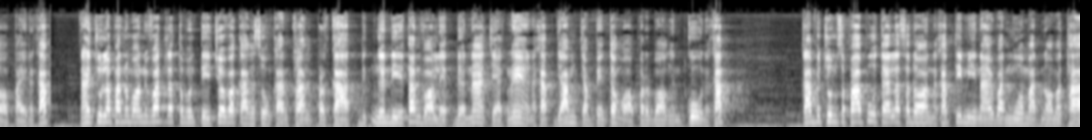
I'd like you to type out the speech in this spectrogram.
ต่อไปนะครับนายจุลพันธ์มรวิวัฒน์รัฐมนตรีช่วยว่าการกระทรวงการคลังประกาศเงินดีท่านวอลเล็ตเดินหน้าแจกแน่นะครับ ย้ำจำเป็นต้องออกพรบเงินกู้นะครับ การประชุมสภาผู้แทนราษฎรนะครับที่มีนายวันมูฮัมหมัดนอมัทา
